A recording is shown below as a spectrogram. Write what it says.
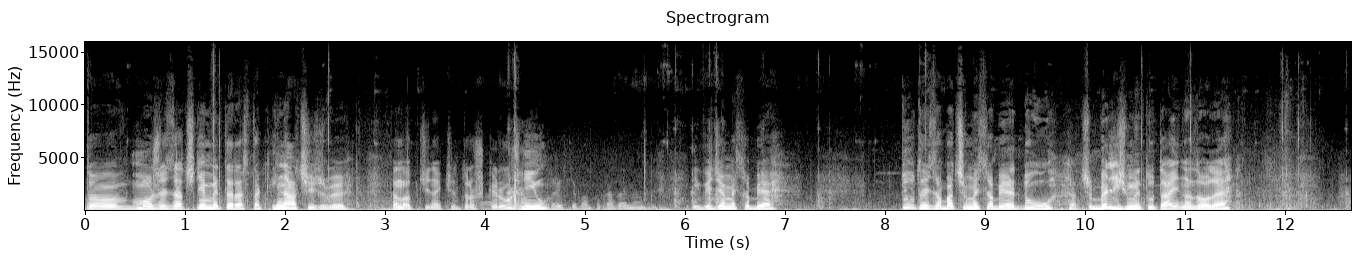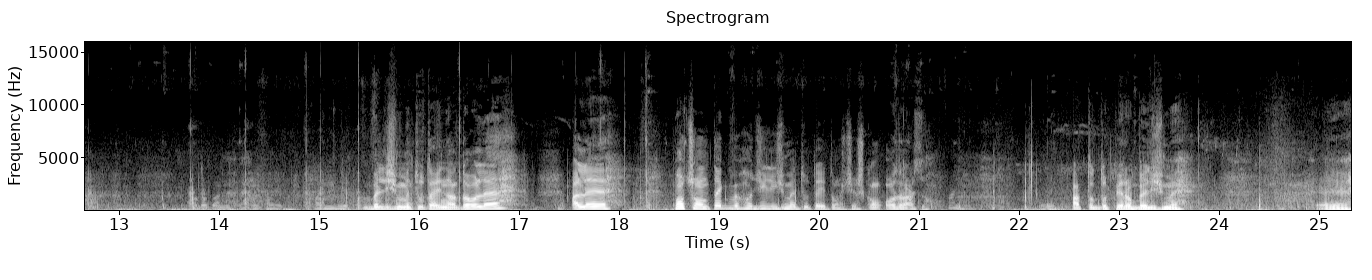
To może zaczniemy teraz tak inaczej, żeby ten odcinek się troszkę różnił i wyjdziemy sobie tutaj zobaczymy sobie dół, znaczy byliśmy tutaj na dole Podoba mi się. Fajny widok. Byliśmy tutaj na dole, ale początek wychodziliśmy tutaj tą ścieżką od razu a to dopiero byliśmy e,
